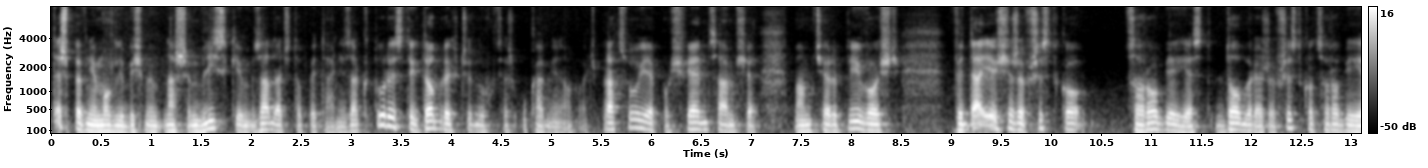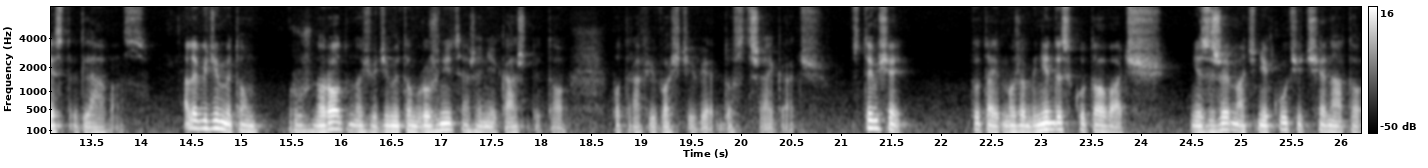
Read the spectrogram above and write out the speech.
też pewnie moglibyśmy naszym bliskim zadać to pytanie: za który z tych dobrych czynów chcesz ukamienować? Pracuję, poświęcam się, mam cierpliwość. Wydaje się, że wszystko, co robię, jest dobre, że wszystko, co robię, jest dla Was. Ale widzimy tą różnorodność, widzimy tą różnicę, że nie każdy to potrafi właściwie dostrzegać. Z tym się tutaj możemy nie dyskutować, nie zrzymać, nie kłócić się na to,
